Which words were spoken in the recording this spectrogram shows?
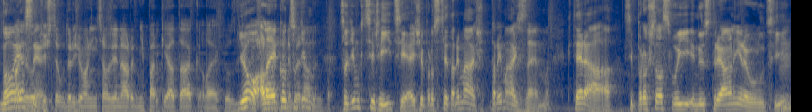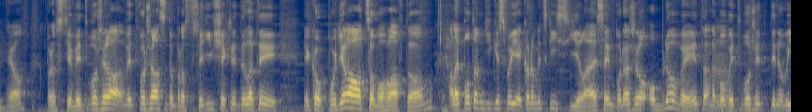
No Pak jasně. Těžce udržovaný samozřejmě národní parky a tak, ale jako... Jo, ale jako co tím, co tím chci říct je, že prostě tady máš, tady máš zem, která si prošla svojí industriální revolucí, hmm. jo, prostě vytvořila, vytvořila si to prostředí, všechny tyhle ty, jako podělala, co mohla v tom, ale potom díky své ekonomické síle se jim podařilo obnovit, nebo hmm. vytvořit ty nové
